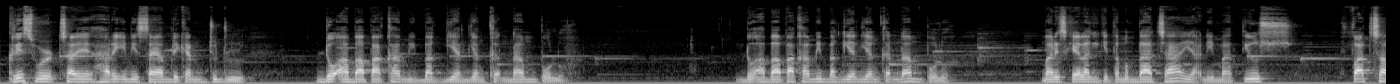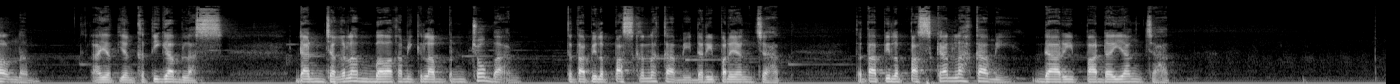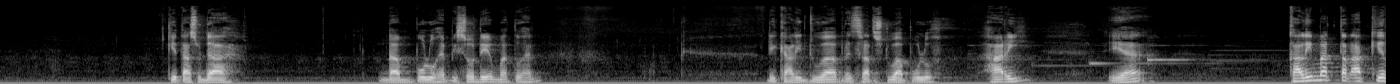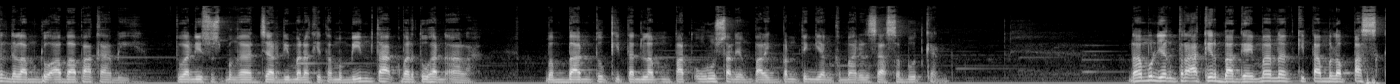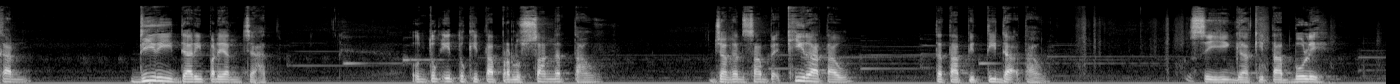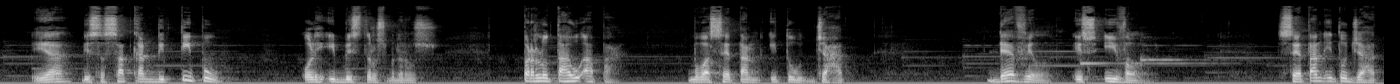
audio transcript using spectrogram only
Grace Word hari ini saya berikan judul Doa Bapa Kami bagian yang ke-60 Doa Bapa kami bagian yang ke-60. Mari sekali lagi kita membaca yakni Matius Fatsal 6 ayat yang ke-13. Dan janganlah membawa kami ke dalam pencobaan, tetapi lepaskanlah kami daripada yang jahat. Tetapi lepaskanlah kami daripada yang jahat. Kita sudah 60 episode umat Tuhan. Dikali dua berarti 120 hari ya kalimat terakhir dalam doa Bapa kami Tuhan Yesus mengajar di mana kita meminta kepada Tuhan Allah membantu kita dalam empat urusan yang paling penting yang kemarin saya sebutkan. Namun yang terakhir bagaimana kita melepaskan diri daripada yang jahat. Untuk itu kita perlu sangat tahu. Jangan sampai kira tahu, tetapi tidak tahu sehingga kita boleh ya disesatkan ditipu oleh iblis terus-menerus. Perlu tahu apa? Bahwa setan itu jahat. Devil is evil. Setan itu jahat.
